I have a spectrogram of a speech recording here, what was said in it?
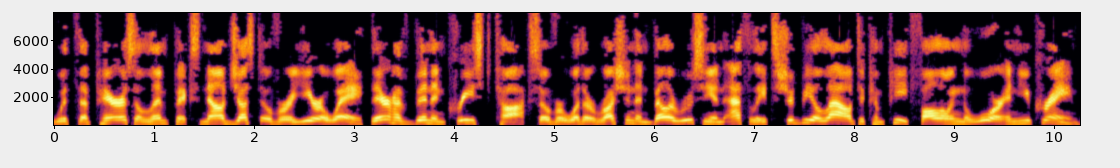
With the Paris Olympics now just over a year away, there have been increased talks over whether Russian and Belarusian athletes should be allowed to compete following the war in Ukraine.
